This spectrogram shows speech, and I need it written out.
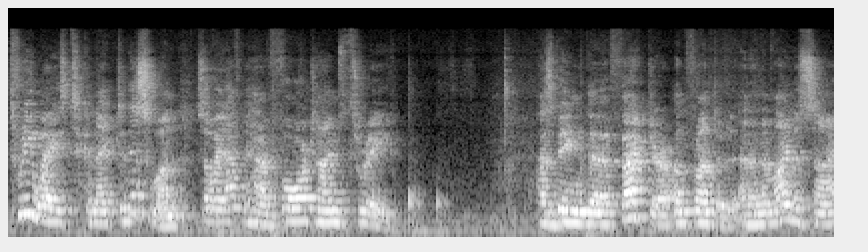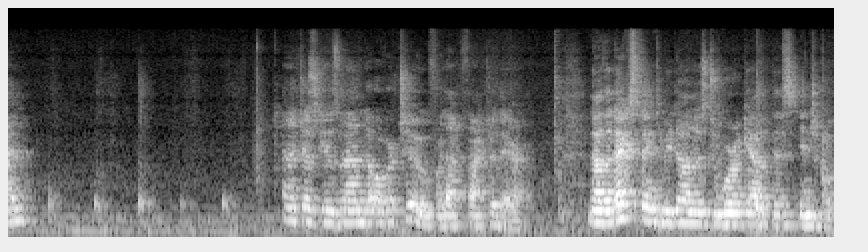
three ways to connect to this one. So I have to have four times three as being the factor on front of it. And then a minus sign, and it just gives lambda over 2 for that factor there. Now the next thing to be done is to work out this integral.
